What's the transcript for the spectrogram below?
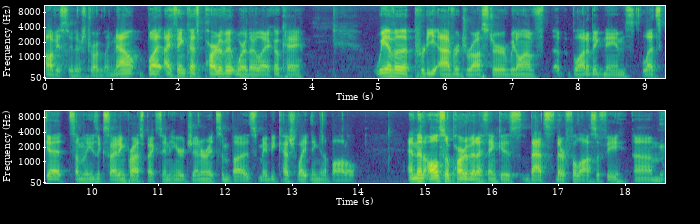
obviously they're struggling now, but I think that's part of it where they're like, okay, we have a pretty average roster. We don't have a lot of big names. Let's get some of these exciting prospects in here, generate some buzz, maybe catch lightning in a bottle and then also part of it, I think, is that's their philosophy. Um,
